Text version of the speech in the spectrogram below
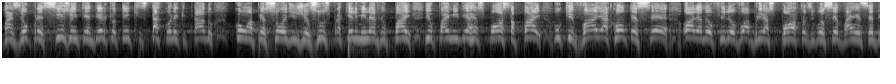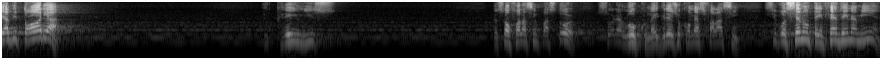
mas eu preciso entender que eu tenho que estar conectado com a pessoa de Jesus para que ele me leve o Pai e o Pai me dê a resposta: Pai, o que vai acontecer? Olha, meu filho, eu vou abrir as portas e você vai receber a vitória. Creio nisso. pessoal fala assim, pastor, o senhor é louco. Na igreja eu começo a falar assim: se você não tem fé, vem na minha.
